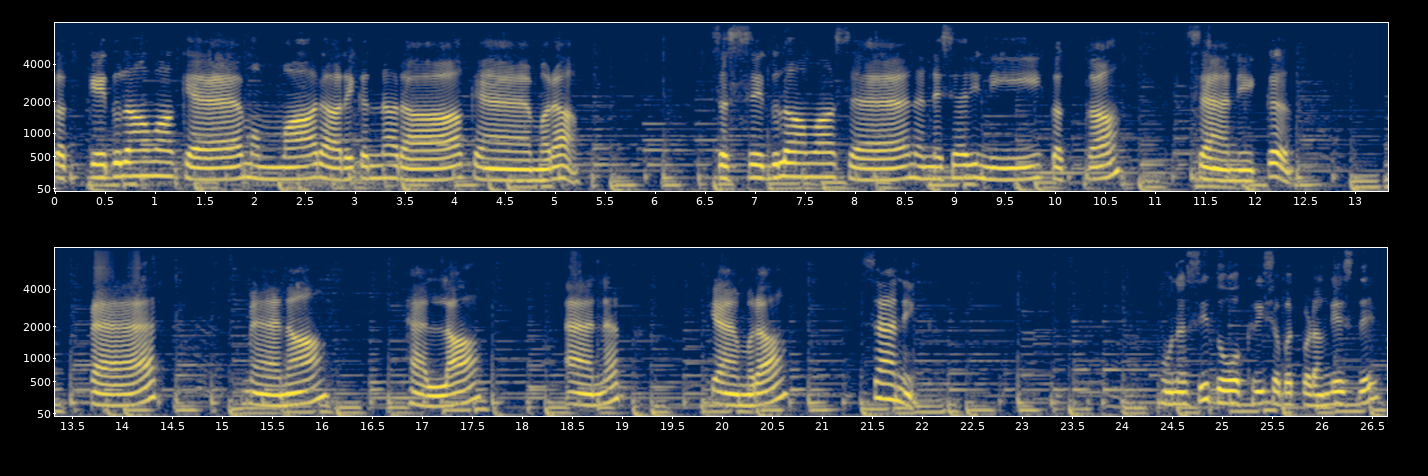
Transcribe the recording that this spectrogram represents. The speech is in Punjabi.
ਕੱਕੇ ਦੁਲਾਵਾਂ, ਕੈ ਮੰਮਾ ਰਾਰੇ ਕੰਨਾ ਰਾ ਕੈਮਰਾ। ਸੱਸੇ ਦੁਲਾਵਾਂ, ਸੈ ਨੰਨੇ ਸਰੀ ਨੀ, ਕੱਕਾ, ਸੈਨਿਕ। ਪੈਰ ਮੈਨਾ ਥੈਲਾ ਐਨਕ, ਕੈਮਰਾ, ਸੈਨਿਕ। ਹੁਣ ਅਸੀਂ ਦੋ ਅੱਖਰੀ ਸ਼ਬਦ ਪੜਾਂਗੇ ਇਸ ਦੇ।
